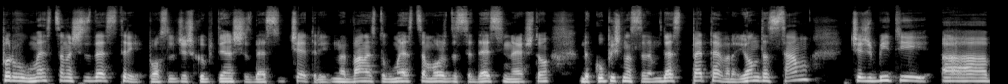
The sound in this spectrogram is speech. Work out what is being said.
първо месеца на 63, после чеш купити на 64. На 12 месеца може да се деси нещо, да купиш на 75 евра. И он да сам чеш бити а,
